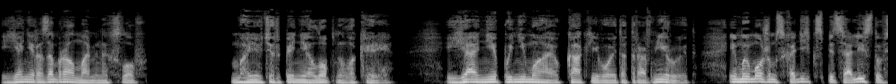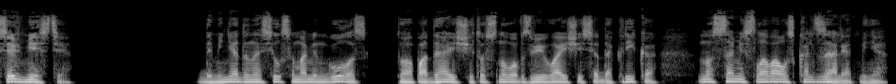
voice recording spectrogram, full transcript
я не разобрал маминых слов. Мое терпение лопнуло, Кэрри. Я не понимаю, как его это травмирует, и мы можем сходить к специалисту все вместе. До меня доносился мамин голос, то опадающий, то снова взвивающийся до крика, но сами слова ускользали от меня.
